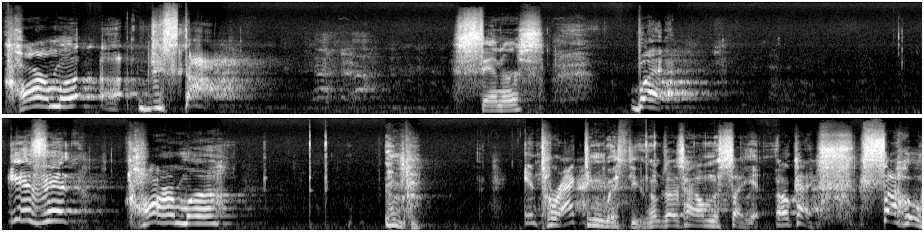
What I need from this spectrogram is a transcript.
karma up? Just stop. Sinners. But isn't karma interacting with you. That's how I'm to say it. Okay. So,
